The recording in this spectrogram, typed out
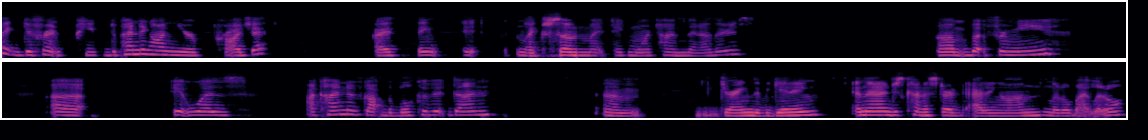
like different people, depending on your project, I think it like some might take more time than others. Um, but for me, uh, it was I kind of got the bulk of it done um, during the beginning, and then I just kind of started adding on little by little.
